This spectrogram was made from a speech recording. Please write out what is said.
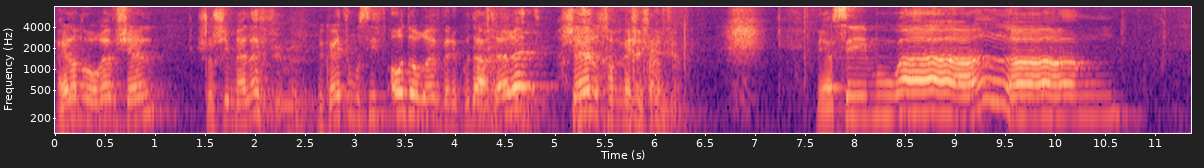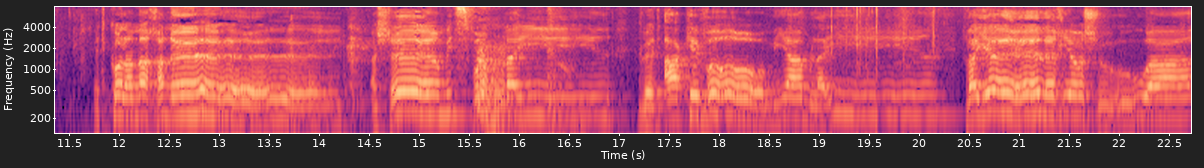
היה לנו עורב של שלושים אלף, 30,000. וכעת הוא מוסיף עוד עורב בנקודה אחרת של חמשת אלפים. וישימו עם את כל המחנה אשר מצפון לעיר ואת עקבו מים לעיר. וילך יהושע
